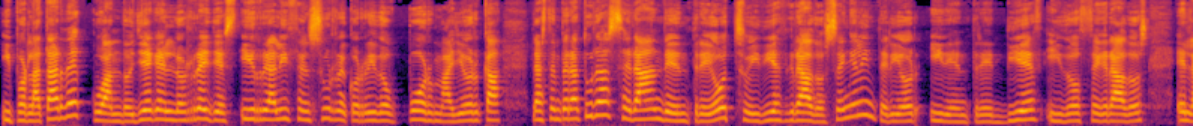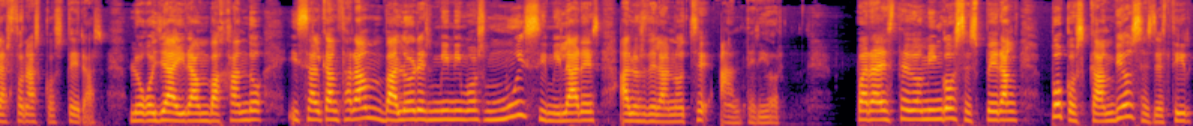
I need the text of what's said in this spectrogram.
Y por la tarde, cuando lleguen los reyes y realicen su recorrido por Mallorca, las temperaturas serán de entre 8 y 10 grados en el interior y de entre 10 y 12 grados en las zonas costeras. Luego ya irán bajando y se alcanzarán valores mínimos muy similares a los de la noche anterior. Para este domingo se esperan pocos cambios, es decir,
